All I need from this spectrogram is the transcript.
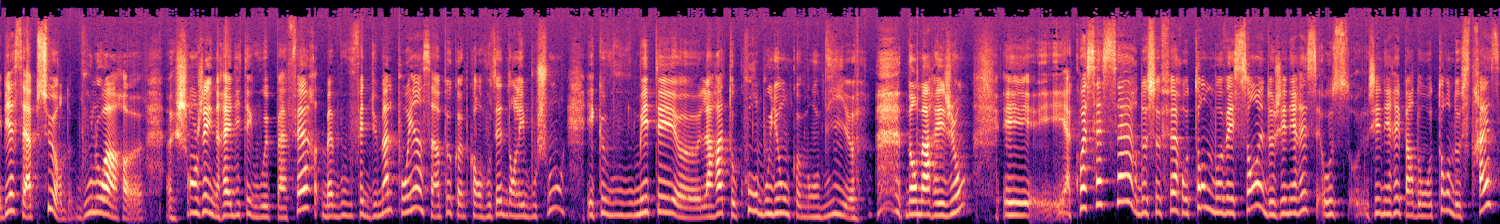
eh bien c'est absurde. Vouloir euh, changer une réalité que vous ne pouvez pas faire, ben, vous vous faites du mal pour rien. C'est un peu comme quand vous êtes dans les bouchons et que vous mettez euh, la rate au courbouillon, comme on dit euh, dans ma région. Et, à quoi ça sert de se faire autant de mauvais sang et de générer, générer pardon, autant de stress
